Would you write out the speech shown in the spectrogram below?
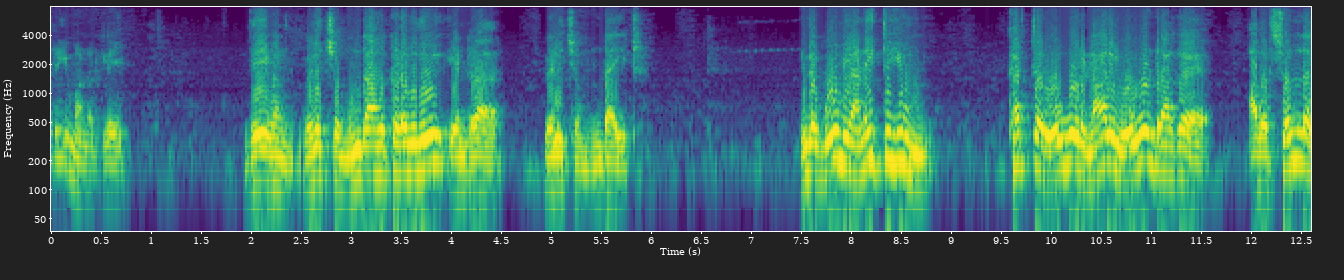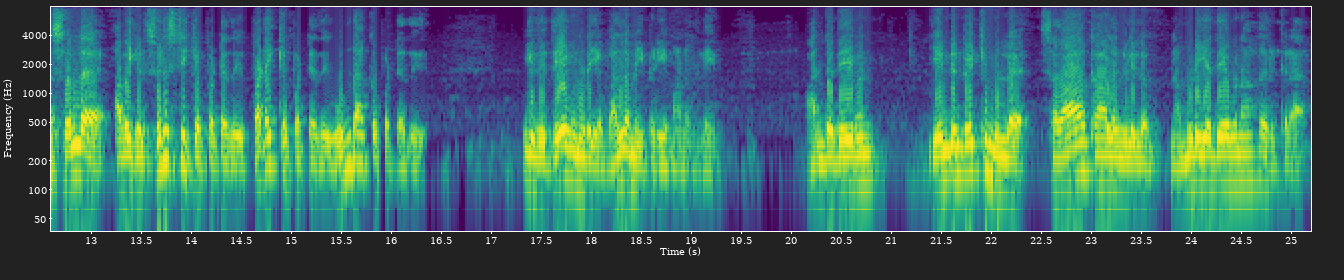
பிரியமானவர்களே தேவன் வெளிச்சம் உண்டாக கடவுது என்றார் வெளிச்சம் உண்டாயிற்று. இந்த பூமி அனைத்தையும் கர்த்தர் ஒவ்வொரு நாளில் ஒவ்வொன்றாக அவர் சொல்ல சொல்ல அவைகள் சிருஷ்டிக்கப்பட்டது படைக்கப்பட்டது உண்டாக்கப்பட்டது. இது தேவனுடைய வல்லமை பிரியமானவர்களே. அந்த தேவன் என்றென்றைக்கும் உள்ள சதா காலங்களிலும் நம்முடைய தேவனாக இருக்கிறார்.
